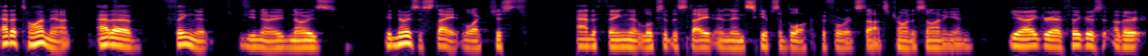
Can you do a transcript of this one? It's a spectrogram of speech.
add a timeout. Add a thing that you know knows it knows the state. Like just add a thing that looks at the state and then skips a block before it starts trying to sign again. Yeah, I agree. I feel like there's other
